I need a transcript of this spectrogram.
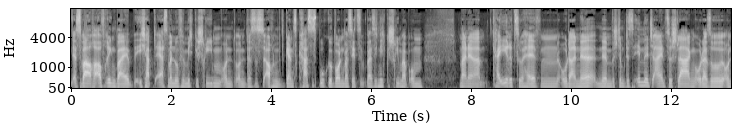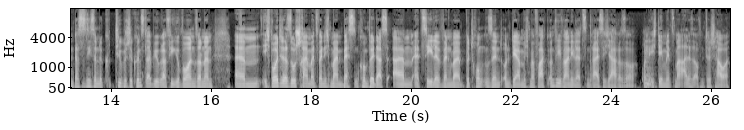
Es war auch aufregend, weil ich habe erstmal nur für mich geschrieben und, und das ist auch ein ganz krasses Buch geworden, was jetzt, was ich nicht geschrieben habe, um meiner Karriere zu helfen oder ne, ne, ein bestimmtes Image einzuschlagen oder so. Und das ist nicht so eine typische Künstlerbiografie geworden, sondern ähm, ich wollte das so schreiben, als wenn ich meinem besten Kumpel das ähm, erzähle, wenn wir betrunken sind und der mich mal fragt, und wie waren die letzten 30 Jahre so? Und ich dem jetzt mal alles auf den Tisch haue.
